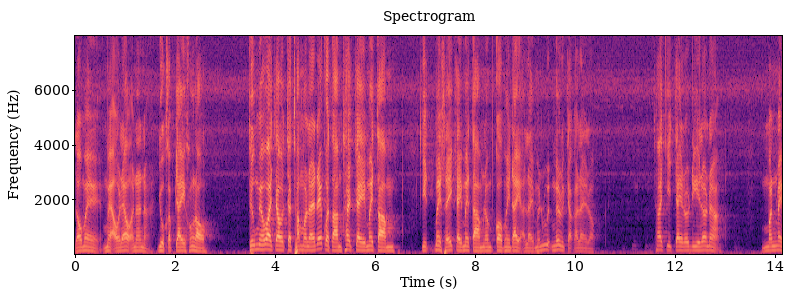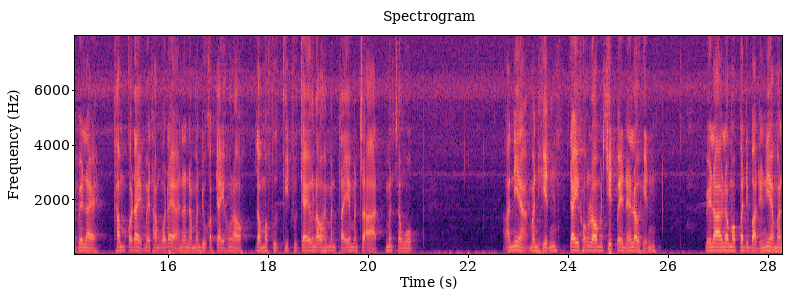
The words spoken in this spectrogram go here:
เราไม่ไม่เอาแล้วอันนั้นน่ะ อยู่กับใจของเรา ถึงแม้ว่าเราจะทำอะไรได้ก็ตามถ้าใจไม่ตามจิตไม่ใส่ใจไม่ตามแล้วก็ไม่ได้อะไร มันไม่รู้จักอะไรหรอก ถ้าจิตใจเราดีแล้วนะ่ะ มันไม่เป็นไรทำก็ได้ไม่ทำก็ได้อันนั้นนะมันอยู่กับใจของเรา เรามาฝึกจิตฝึกใจของเราให้มันใสมันสะอาดมันสงบ อันเนี้ยมันเห็นใจของเรา มันคิดไปไหนเราเห็น เวลาเรามาปฏิบัติอย่างนี้มัน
